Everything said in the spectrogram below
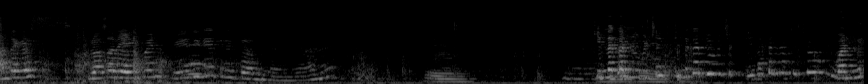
అంతగా గ్రోసరీ అయిపోయింది కేజీకే త్రీ థౌసండ్ అండి అని కింద కని చూపించు కింద కని చూపించు కింద కని చూపించు ఇవన్నీ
